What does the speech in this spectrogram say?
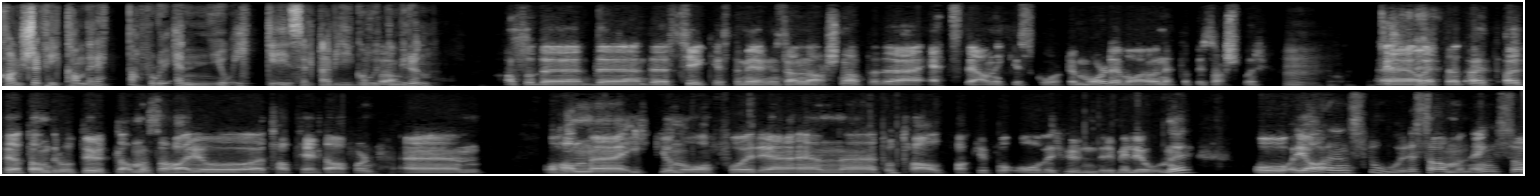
Kanskje fikk han rett, da, for du ender jo ikke i Celta Vigo uten grunn. Altså det, det, det, sykeste med Jørgen Strand Larsen, at det er ett sted han ikke skårte mål, det var jo nettopp i Sarpsborg. Mm. Eh, og etter at, etter at, han dro til utlandet, så har han jo tatt helt av for han. Eh, Og han eh, gikk jo nå for eh, en eh, totalpakke på over 100 millioner. Og ja, i den store sammenheng så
